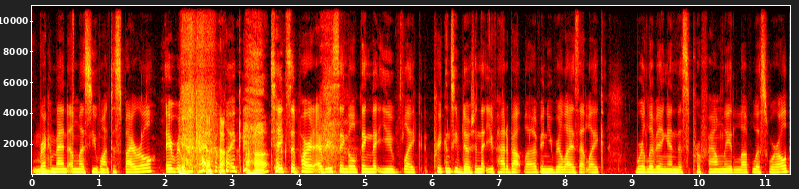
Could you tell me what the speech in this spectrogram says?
mm. recommend unless you want to spiral. It really kind of like uh-huh. takes apart every single thing that you've like preconceived notion that you've had about love, and you realize that like we're living in this profoundly loveless world.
